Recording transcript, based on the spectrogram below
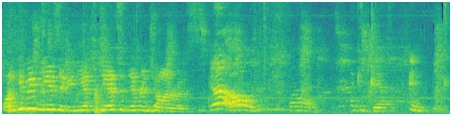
Well, I'm giving music, and you have to dance to different genres. Go. Oh, this is fun. I could dance anything.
